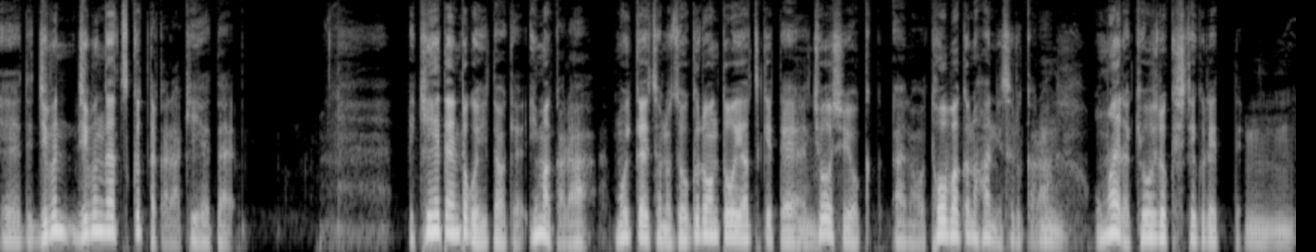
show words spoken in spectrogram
えーで自分自分が作ったから騎兵隊。え騎兵隊のとこにいたわけ今からもう一回その俗論党をやっつけて、うん。長州をあの倒幕の藩にするから、うん。お前ら協力してくれって。うん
